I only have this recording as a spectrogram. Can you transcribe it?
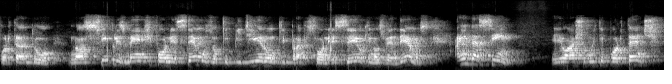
portanto, nós simplesmente fornecemos o que pediram que para fornecer, o que nós vendemos, ainda assim, eu acho muito importante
